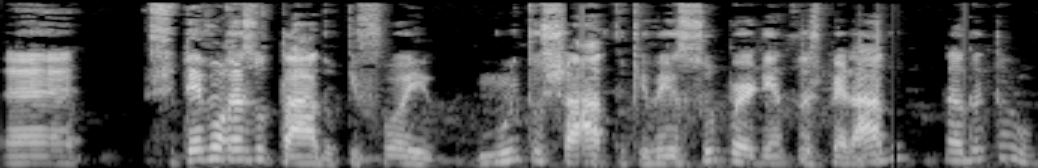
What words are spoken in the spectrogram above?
é, se teve um resultado que foi muito chato, que veio super dentro do esperado, é do Itaú.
